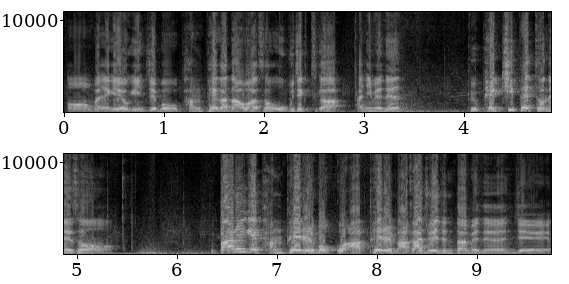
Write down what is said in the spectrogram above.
어 만약에 여기 이제 뭐 방패가 나와서 오브젝트가 아니면은 그 백키 패턴에서 빠르게 방패를 먹고 앞에를 막아줘야 된다면은 이제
